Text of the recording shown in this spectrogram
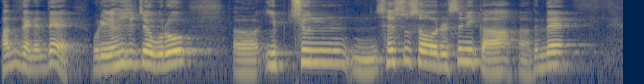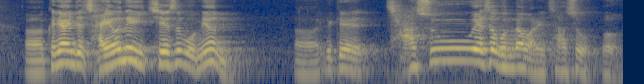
봐도 되는데 우리가 현실적으로 어, 입춘 음, 세수서를 쓰니까 어, 근데 어, 그냥 이제 자연의 이치에서 보면 어, 이렇게 자수에서 본단 말이에요. 자수 어,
